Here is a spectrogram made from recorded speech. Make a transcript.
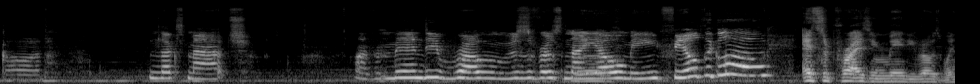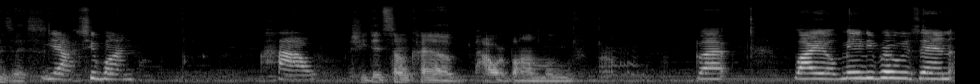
god. Next match. Mandy Rose versus Naomi. Feel the glow. It's surprising Mandy Rose wins this. Yeah, she won. how. She did some kind of power bomb move. But while Mandy Rose and uh,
